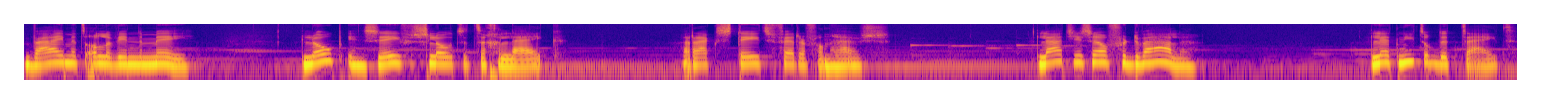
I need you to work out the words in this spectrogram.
Waai met alle winden mee. Loop in zeven sloten tegelijk. Raak steeds verder van huis. Laat jezelf verdwalen. Let niet op de tijd.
